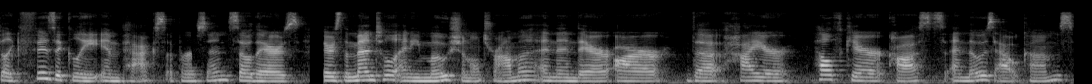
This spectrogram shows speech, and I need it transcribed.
like physically impacts a person so there's there's the mental and emotional trauma and then there are the higher healthcare costs and those outcomes.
